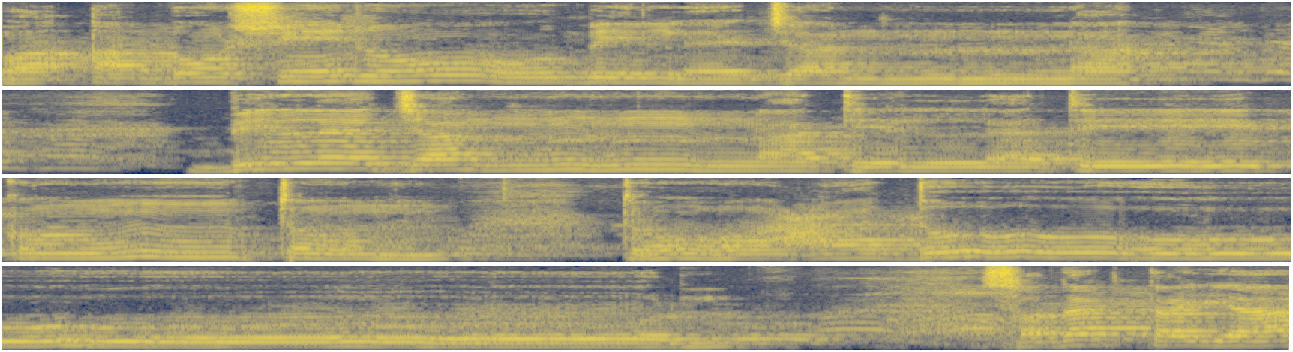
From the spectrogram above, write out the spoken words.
وأبشروا بالجنة بالجنة التي كنتم توعدون صدقت يا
